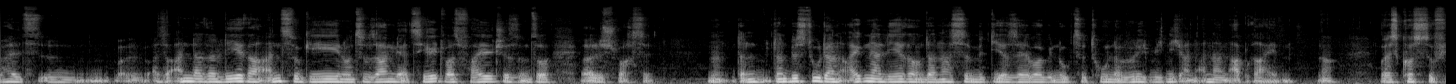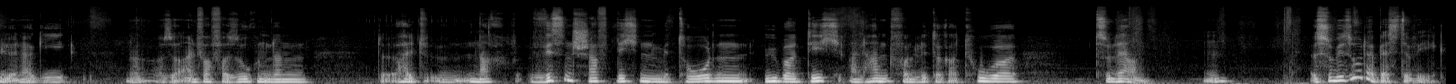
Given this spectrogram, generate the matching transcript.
äh, halt, also andere Lehrer anzugehen und zu sagen, der erzählt was Falsches und so, alles Schwachsinn. Ne? Dann, dann bist du dein eigener Lehrer und dann hast du mit dir selber genug zu tun. Dann würde ich mich nicht an anderen abreiben, ne? weil es kostet so viel Energie. Ne? Also einfach versuchen, dann halt nach wissenschaftlichen Methoden über dich anhand von Literatur zu lernen. Hm? Ist sowieso der beste Weg.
